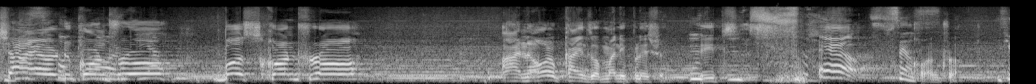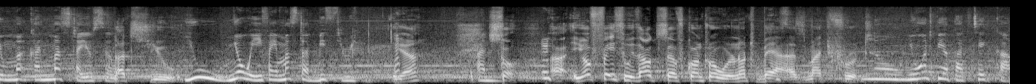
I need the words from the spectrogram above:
child control, control, boss control, and all kinds of manipulation. Mm. It's mm. self Self. control. If you ma- can master yourself. That's you. you, no way. If I master B3. Yeah? And So, uh, your faith without self control will not bear as much fruit. no, you won't be a partaker.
